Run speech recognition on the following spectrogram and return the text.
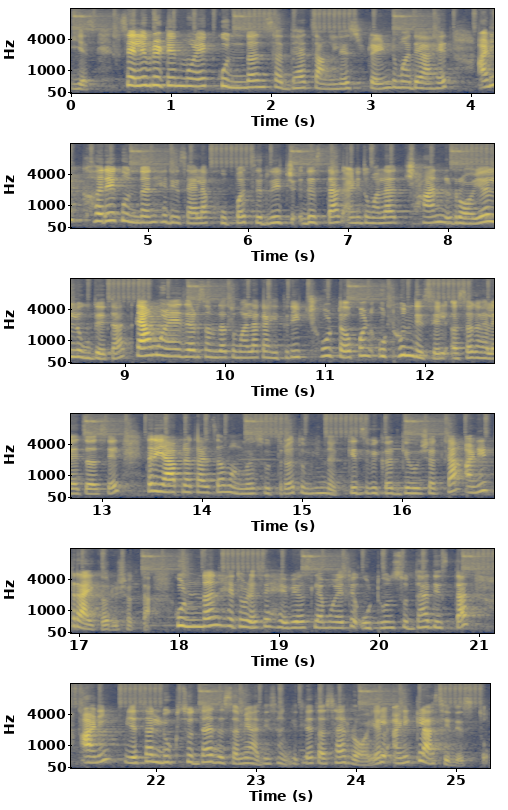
येस सेलिब्रिटींमुळे कुंदन सध्या चांगलेच ट्रेंडमध्ये आहेत आणि खरे कुंदन हे दिसायला खूपच रिच दिसतात आणि तुम्हाला छान रॉयल लुक देतात. त्यामुळे जर समजा तुम्हाला काहीतरी छोटं पण उठून दिसेल असं घालायचं असेल तर या प्रकारचं मंगळसूत्र तुम्ही नक्की नक्कीच विकत घेऊ शकता आणि ट्राय करू शकता. कुंदन हे थोडेसे हेवी असल्यामुळे ते उठून सुद्धा दिसतात आणि याचा लुक सुद्धा जसं मी आधी सांगितलं तसा रॉयल आणि क्लासी दिसतो.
